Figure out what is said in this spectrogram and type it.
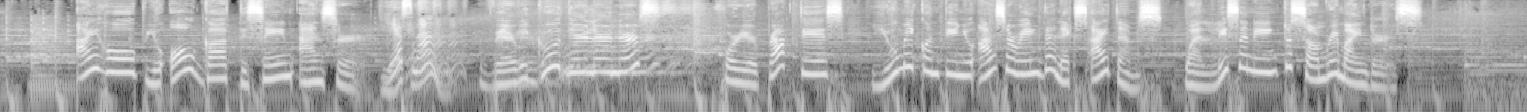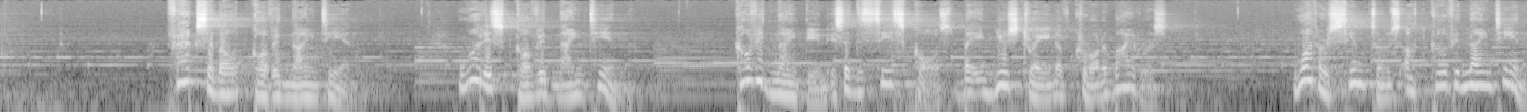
I hope you all got the same answer. Yes, ma'am. Very good, dear learners. For your practice, you may continue answering the next items while listening to some reminders. Facts about COVID 19. What is COVID 19? COVID 19 is a disease caused by a new strain of coronavirus. What are symptoms of COVID 19?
